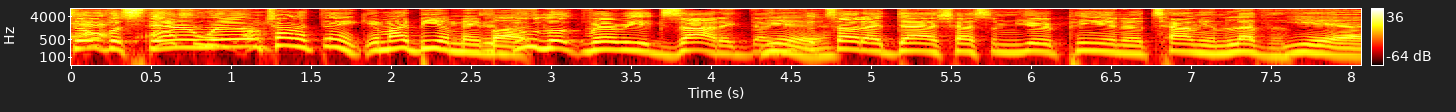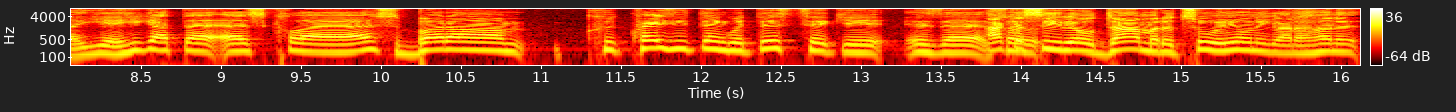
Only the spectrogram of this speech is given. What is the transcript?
silver steering actually, wheel. I'm trying to think. It might be a It Maybach. do look very exotic. Like, You Yeah. could tell that dash has some European or Italian leather. Yeah, yeah, he got that S class. But um, c- crazy thing with this ticket is that I so- can see the odometer too. He only got a hundred,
